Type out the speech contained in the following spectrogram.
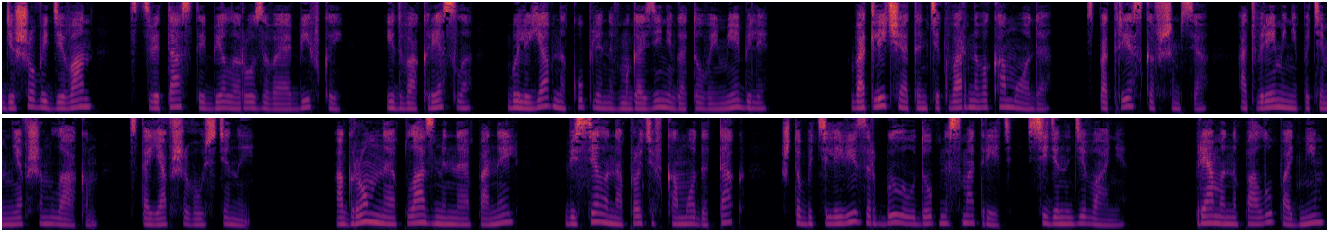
Дешевый диван с цветастой бело-розовой обивкой и два кресла были явно куплены в магазине готовой мебели, в отличие от антикварного комода с потрескавшимся, от времени потемневшим лаком, стоявшего у стены. Огромная плазменная панель висела напротив комода так, чтобы телевизор было удобно смотреть, сидя на диване. Прямо на полу под ним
